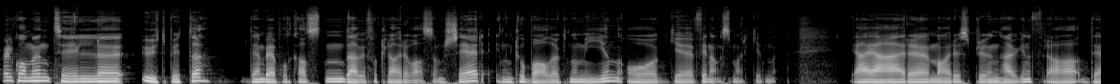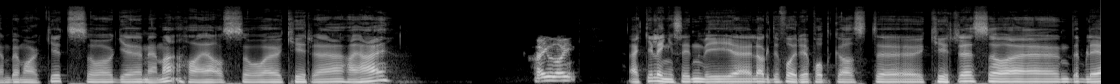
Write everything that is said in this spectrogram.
Velkommen til eh, Utbytte, DNB-podkasten der vi forklarer hva som skjer i den globale økonomien og eh, finansmarkedene. Jeg er eh, Marius Brun Haugen fra DNB Markets, og eh, med meg har jeg altså Kyrre. Hei, hei. Hei, god dag. Det er ikke lenge siden vi lagde forrige podkast, Kyrre, så det ble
